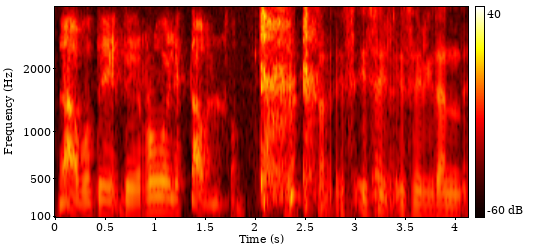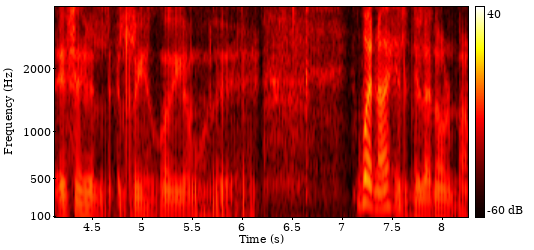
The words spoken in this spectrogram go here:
pues de, robo del Estado, en el fondo. ese, es el, gran, ese es el, el riesgo, digamos, de bueno, de, la norma.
